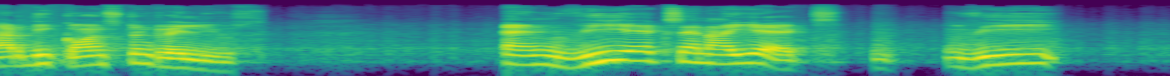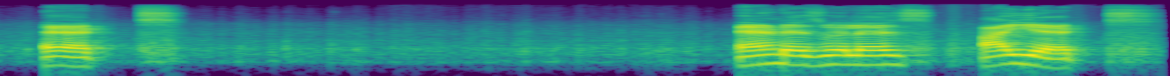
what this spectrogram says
are the constant values. And Vx and Ix Vx and as well as Ix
